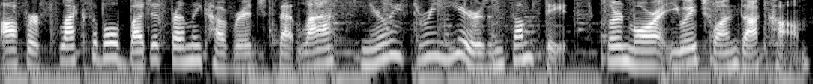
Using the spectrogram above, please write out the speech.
offer flexible, budget friendly coverage that lasts nearly three years in some states. Learn more at uh1.com.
